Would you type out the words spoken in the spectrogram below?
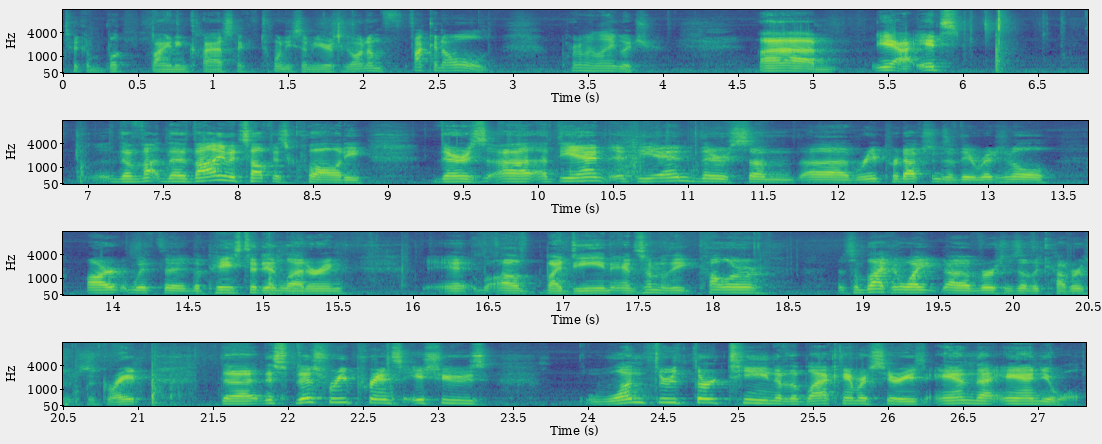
took a book binding class like 20 some years ago and I'm fucking old. Part of my language. Um, yeah, it's the the volume itself is quality. There's uh, at the end at the end there's some uh, reproductions of the original art with the, the pasted in lettering eh, of by Dean and some of the color some black and white uh, versions of the covers, which is great. The this this reprints issues one through thirteen of the Black Hammer series and the annual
